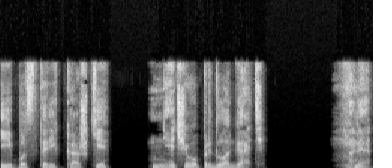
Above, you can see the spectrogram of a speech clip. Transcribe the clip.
ибо старикашке нечего предлагать. Бля,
